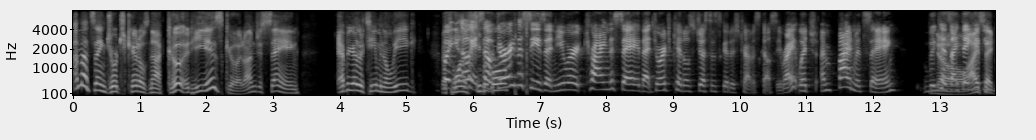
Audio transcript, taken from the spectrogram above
I'm not saying George Kittle's not good. He is good. I'm just saying every other team in the league that's But okay, so Bowl. during the season, you were trying to say that George Kittle's just as good as Travis Kelce, right? Which I'm fine with saying because I think I if you- said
